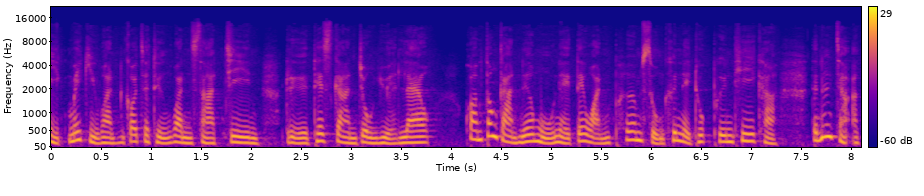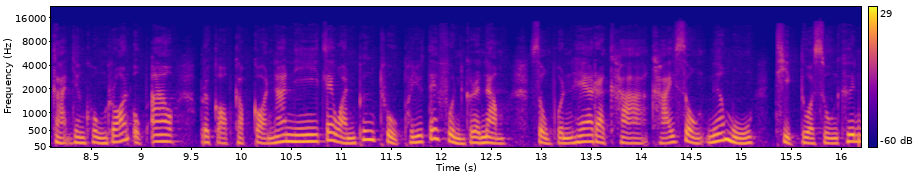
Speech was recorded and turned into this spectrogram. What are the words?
อีกไม่กี่วันก็จะถึงวันศาสตร์จีน หรือเทศกาลจงหยวนแล้ว ความต้องการเนื้อหมูในไต้หวันเพิ่มสูงขึ้นในทุกพื้นที่ค่ะ แต่เนื่องจากอากาศยังคงร้อนอบอ้าว ประกอบกับก่อนหน้านี้ไต้หวันเพิ่งถูกพายุไต้ฝุ่นกระหนำส่งผลให้ราคาขายส่งเนื้อหมูถีบตัวสูงขึ้น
